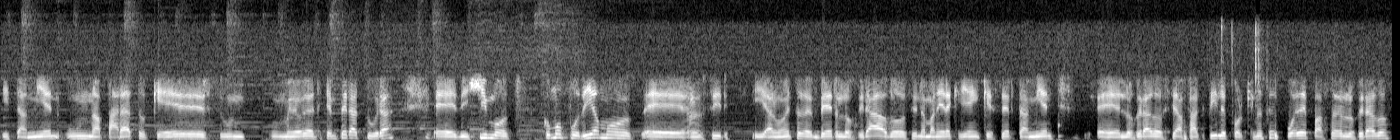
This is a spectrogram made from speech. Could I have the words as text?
y también un aparato que es un, medidor de temperatura, eh, dijimos cómo podíamos eh, reducir y al momento de ver los grados de una manera que tienen que ser también eh, los grados sean factibles porque no se puede pasar los grados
